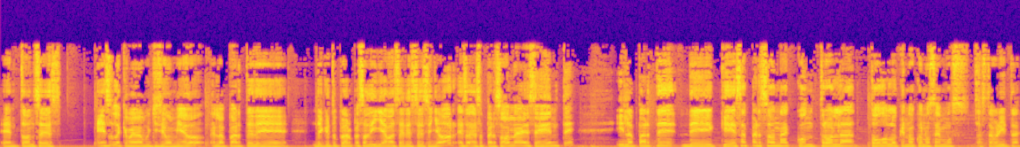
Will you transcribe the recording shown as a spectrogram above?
Entonces, eso es lo que me da muchísimo miedo, en la parte de, de que tu peor pesadilla va a ser ese señor, esa, esa persona, ese ente, y la parte de que esa persona controla todo lo que no conocemos hasta ahorita,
